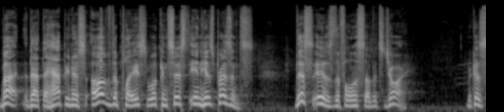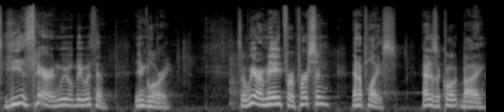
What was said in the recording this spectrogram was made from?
but that the happiness of the place will consist in his presence. This is the fullness of its joy because he is there and we will be with him in glory. So we are made for a person and a place. That is a quote by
